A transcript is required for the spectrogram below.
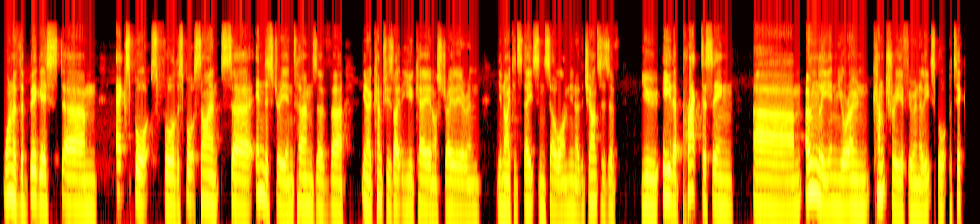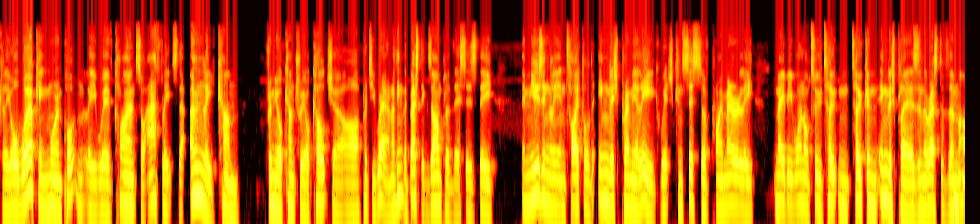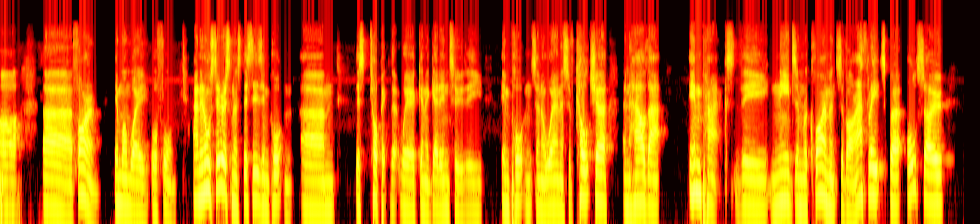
one of the biggest um, exports for the sports science uh, industry in terms of uh, you know countries like the UK and Australia and United States and so on. You know the chances of you either practicing um, only in your own country if you're in elite sport particularly or working more importantly with clients or athletes that only come from your country or culture are pretty rare and i think the best example of this is the amusingly entitled English Premier League, which consists of primarily maybe one or two token, token English players, and the rest of them mm-hmm. are uh, foreign in one way or form. And in all seriousness, this is important. Um, this topic that we're going to get into the importance and awareness of culture and how that impacts the needs and requirements of our athletes, but also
